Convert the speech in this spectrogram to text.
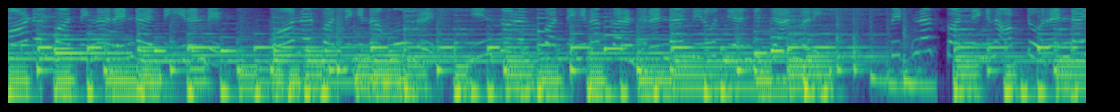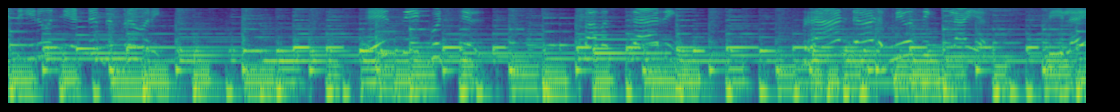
Model பார்த்தீங்கன்னா ரெண்டாயிரத்தி இரண்டு. ஓனர் பார்த்தீங்கன்னா மூன்று. இன்சூரன்ஸ் பார்த்தீங்கன்னா கரண்ட் ரெண்டாயிரத்தி இருபத்தி அஞ்சு ஜான்வரி. மியூசிக் பிளேயர் விலை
